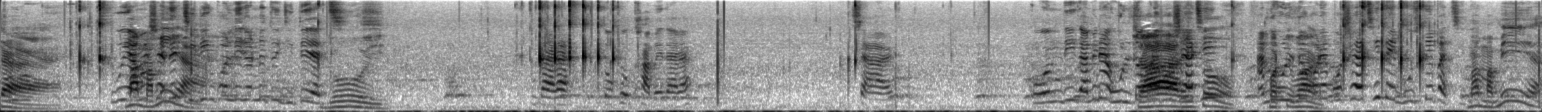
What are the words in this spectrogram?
টাকা তুই আমার সাথে চিটিং করলি জন্য তুই জিতে যাচ্ছিস দুই দাঁড়া তোকেও খাবে দাঁড়া চার কোন দিক আমি না উল্টো করে বসে আছি আমি উল্টো করে বসে আছি তাই বুঝতে পারছি মাম্মা মিয়া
